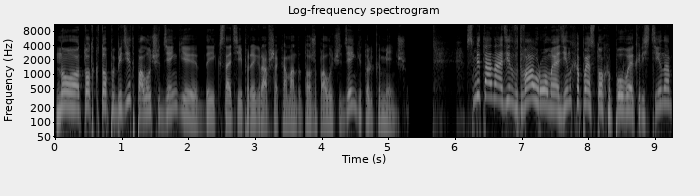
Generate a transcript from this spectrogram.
но тот, кто победит, получит деньги. Да и, кстати, и проигравшая команда тоже получит деньги, только меньше. Сметана 1 в 2, у Ромы 1 хп, 100 хповая Кристина.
